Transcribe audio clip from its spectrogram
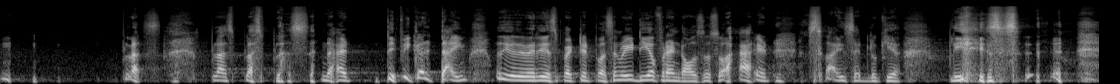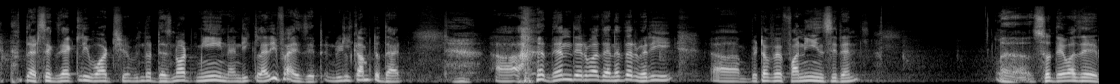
plus, plus, plus, plus. And I had difficult time. He was a very respected person, very dear friend also. So I had, so I said, look here, please. That's exactly what Sri does not mean, and he clarifies it, and we'll come to that. Uh, then there was another very uh, bit of a funny incident. Uh, so there was a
